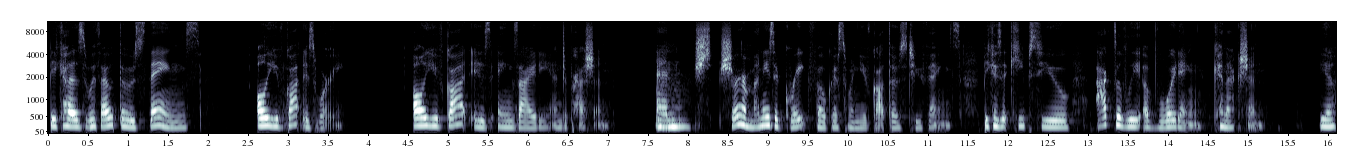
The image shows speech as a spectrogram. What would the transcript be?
because without those things, all you've got is worry. All you've got is anxiety and depression. And mm-hmm. sh- sure, money's a great focus when you've got those two things because it keeps you actively avoiding connection. Yeah.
